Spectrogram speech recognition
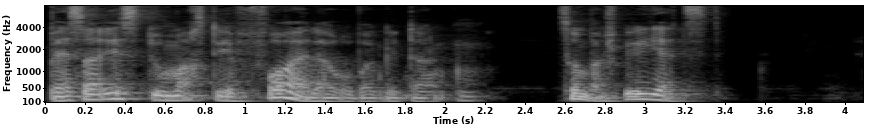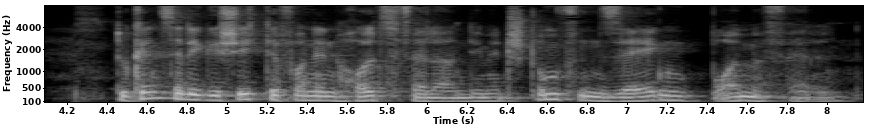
Besser ist, du machst dir vorher darüber Gedanken. Zum Beispiel jetzt. Du kennst ja die Geschichte von den Holzfällern, die mit stumpfen Sägen Bäume fällen.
